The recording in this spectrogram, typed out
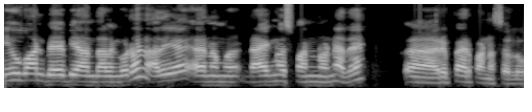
நியூ பார்ன் பேபியாக இருந்தாலும் கூட அதையே நம்ம டயக்னோஸ் பண்ணோன்னே அதை ரிப்பேர் பண்ண சொல்லுவோம்.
